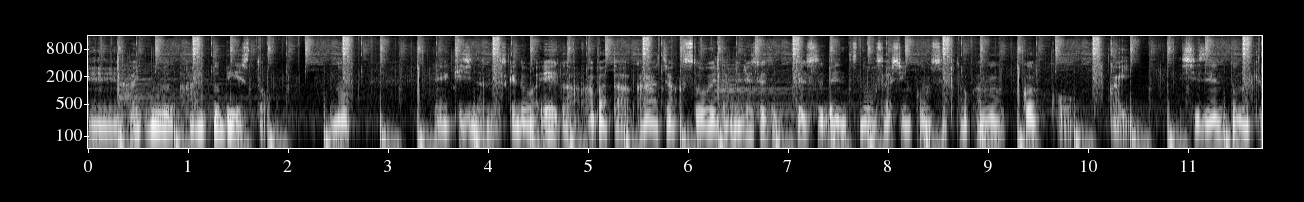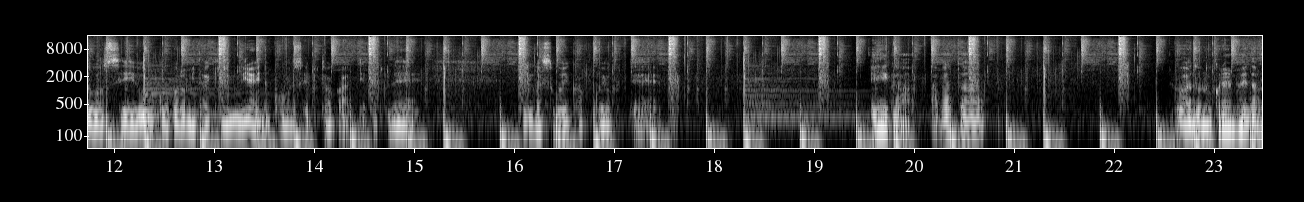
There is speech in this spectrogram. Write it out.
えー、 Hype Hypebeast の、えー、記事なんですけど映画「アバター」から着想を得たメルセデス・ベンツの最新コンセプトカーが公開自然との共生を試みた近未来のコンセプトカーっていうことでこれがすごいかっこよくて映画「アバター」はどのくらい前だろ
